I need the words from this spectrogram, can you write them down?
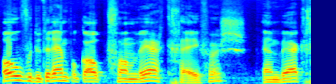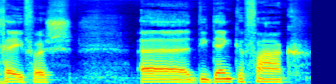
over de drempel kopen van werkgevers. En werkgevers die denken vaak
